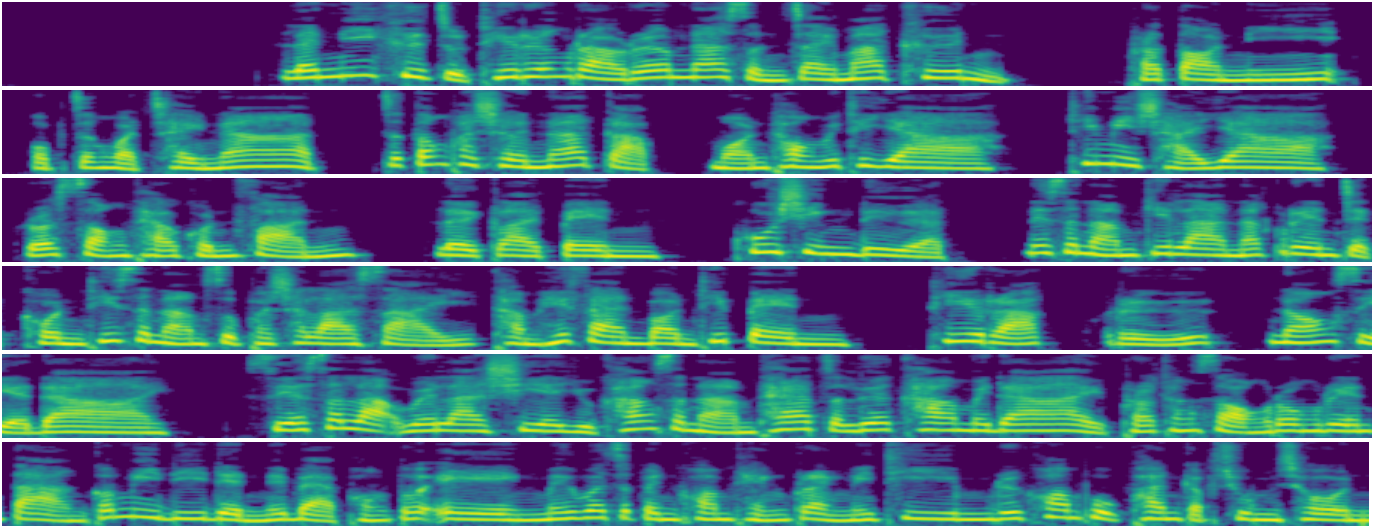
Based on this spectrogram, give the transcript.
และนี่คือจุดที่เรื่องราวเริ่มน่าสนใจมากขึ้น เพราะตอนนี้อบจังหวัดชัยนาทจะต้องเผชิญหน้ากับหมอนทองวิทยาที่มีฉายา รถสองแถวขนฝัน เลยกลายเป็น คู่ชิงเดือด ในสนามกีฬานักเรียนเจ็ดคนที่สนามสุภชลาสายทำให้แฟนบอลที่เป็นพี่รัก หรือน้องเสียดาย เสียสละเวลาเชียร์อยู่ข้างสนามแทบจะเลือกข้างไม่ได้ เพราะทั้งสองโรงเรียนต่างก็มีดีเด่นในแบบของตัวเอง ไม่ว่าจะเป็นความแข็งแกร่งในทีม หรือความผูกพันกับชุมชน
